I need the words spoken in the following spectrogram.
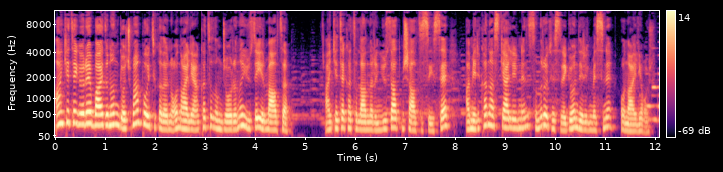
Ankete göre Biden'ın göçmen politikalarını onaylayan katılımcı oranı %26. Ankete katılanların %66'sı ise Amerikan askerlerinin sınır ötesine gönderilmesini onaylıyor.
